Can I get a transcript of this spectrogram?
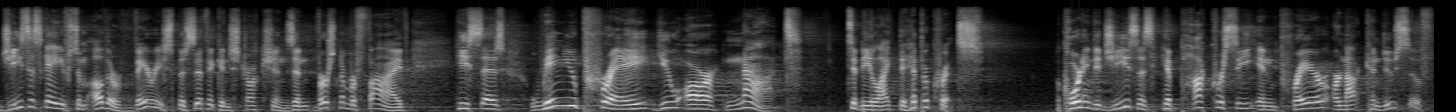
Jesus gave some other very specific instructions. In verse number 5, he says, When you pray, you are not to be like the hypocrites. According to Jesus, hypocrisy in prayer are not conducive.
